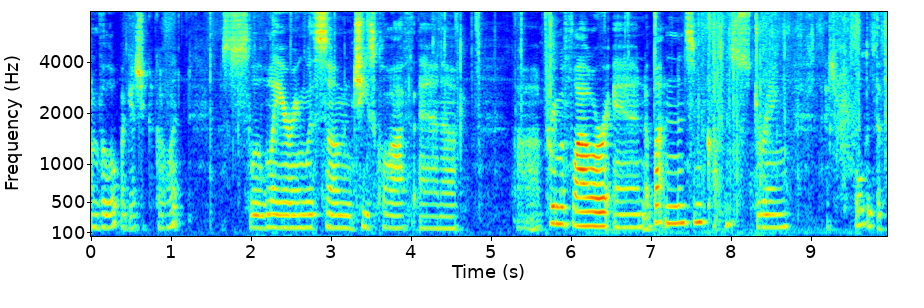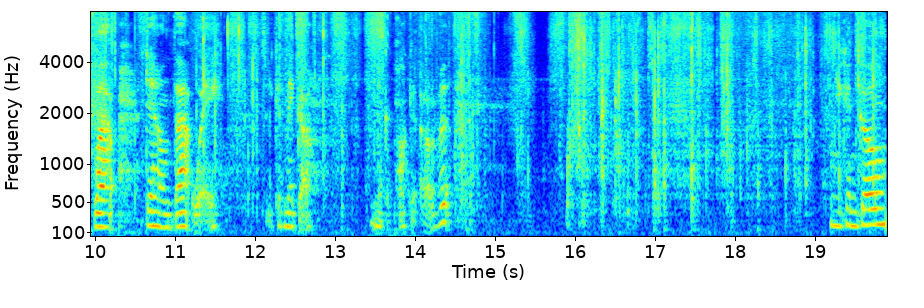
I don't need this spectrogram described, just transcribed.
envelope, I guess you could call it. Little layering with some cheesecloth and a, a Prima flower and a button and some cotton string. I just folded the flap down that way so you could make a make a pocket out of it. And you can go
